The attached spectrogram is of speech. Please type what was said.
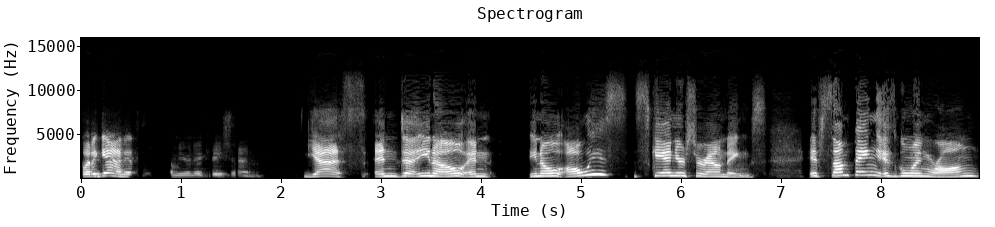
But again, it's communication. Yes, and uh, you know, and you know, always scan your surroundings. If something is going wrong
